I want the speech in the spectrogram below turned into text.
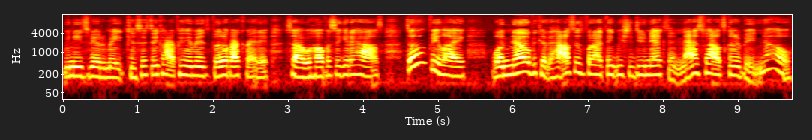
We need to be able to make consistent car payments, build up our credit, so it will help us to get a house. Don't be like, well, no, because the house is what I think we should do next, and that's how it's going to be. No,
